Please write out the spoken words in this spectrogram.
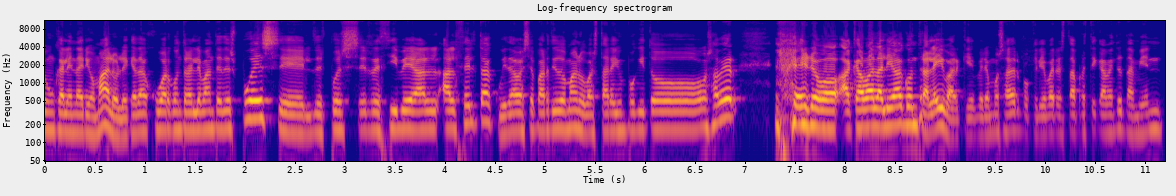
un calendario malo. Le queda jugar contra el Levante después, después recibe al, Celta, cuidado ese partido mano, va a estar ahí un poquito, vamos a ver, pero acaba la liga contra el Eibar, que veremos a ver, porque el Eibar está prácticamente también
